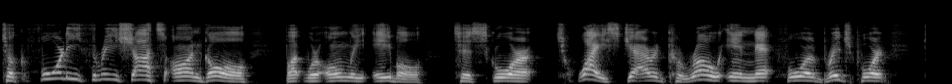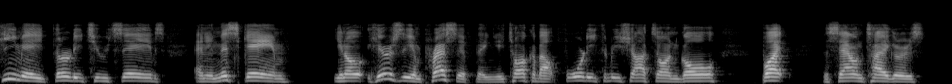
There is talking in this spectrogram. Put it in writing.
took 43 shots on goal, but were only able to score twice. Jared Coreau in net for Bridgeport. He made 32 saves. And in this game, you know, here's the impressive thing. You talk about 43 shots on goal, but the Sound Tigers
